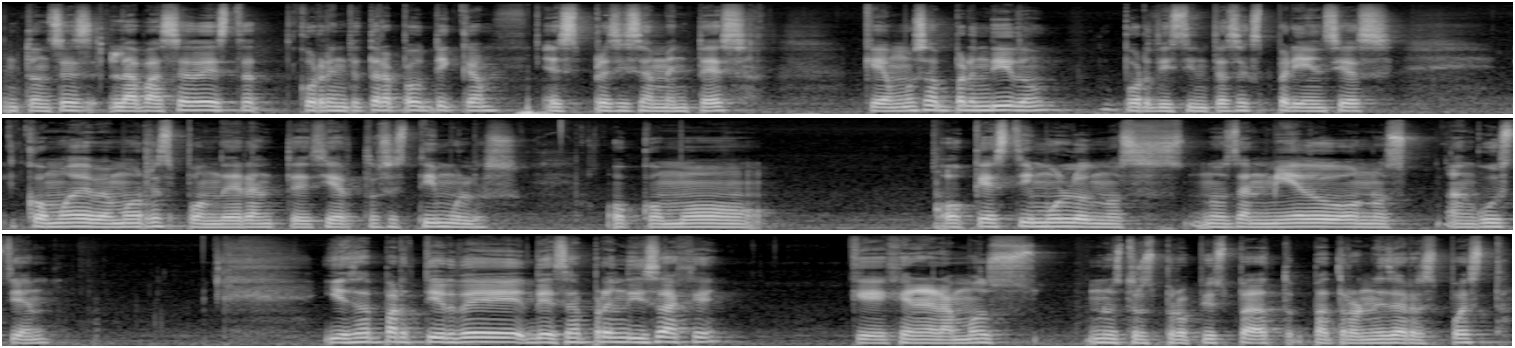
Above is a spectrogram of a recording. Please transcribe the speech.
Entonces, la base de esta corriente terapéutica es precisamente esa, que hemos aprendido por distintas experiencias cómo debemos responder ante ciertos estímulos o cómo o qué estímulos nos, nos dan miedo o nos angustian. Y es a partir de, ese aprendizaje que generamos nuestros propios patrones de respuesta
